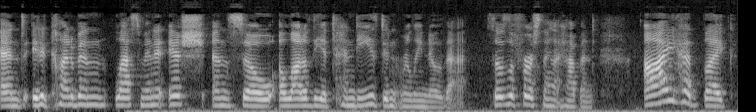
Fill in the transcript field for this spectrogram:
and it had kind of been last minute ish, and so a lot of the attendees didn't really know that. So that was the first thing that happened. I had like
